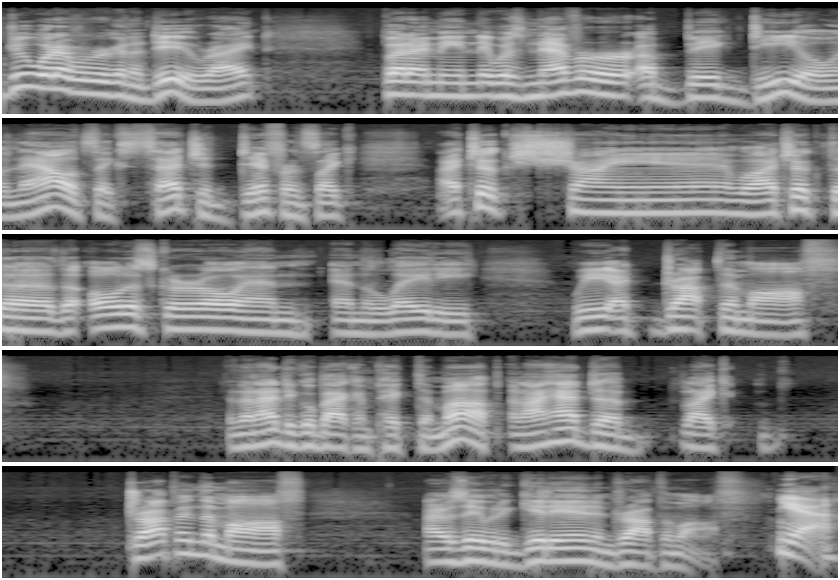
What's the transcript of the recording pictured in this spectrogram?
do whatever we were gonna do, right? But I mean, it was never a big deal, and now it's like such a difference. Like I took Cheyenne, well, I took the the oldest girl and and the lady, we I dropped them off, and then I had to go back and pick them up, and I had to like dropping them off, I was able to get in and drop them off. Yeah.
